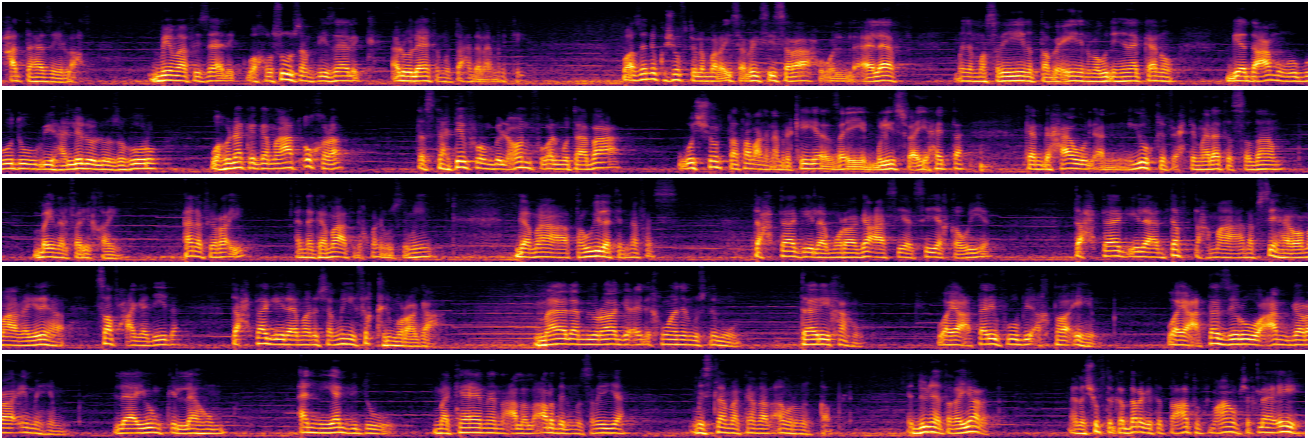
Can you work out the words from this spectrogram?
حتى هذه اللحظة. بما في ذلك وخصوصا في ذلك الولايات المتحدة الأمريكية. وأظنكم شفتوا لما الرئيس الرئيسي راح والآلاف من المصريين الطبيعيين الموجودين هناك كانوا بيدعموا وجوده وبيهللوا لظهوره. وهناك جماعات أخرى تستهدفهم بالعنف والمتابعة. والشرطة طبعا الأمريكية زي البوليس في أي حتة كان بيحاول أن يوقف احتمالات الصدام بين الفريقين. أنا في رأيي أن جماعة الإخوان المسلمين جماعة طويلة النفس تحتاج إلى مراجعة سياسية قوية تحتاج إلى أن تفتح مع نفسها ومع غيرها صفحة جديدة تحتاج إلى ما نسميه فقه المراجعة. ما لم يراجع الإخوان المسلمون تاريخهم ويعترفوا بأخطائهم ويعتذروا عن جرائمهم لا يمكن لهم أن يجدوا مكانا على الأرض المصرية مثلما كان الأمر من قبل. الدنيا تغيرت. أنا شفت كانت درجة التعاطف معاهم شكلها إيه؟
